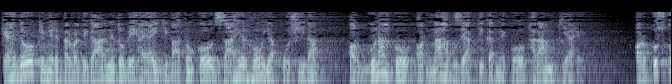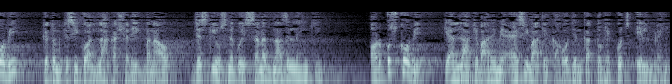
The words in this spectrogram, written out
کہہ دو کہ میرے پروردگار نے تو بے حیائی کی باتوں کو ظاہر ہوں یا پوشیدہ اور گناہ کو اور ناحق زیادتی کرنے کو حرام کیا ہے۔ اور اس کو بھی کہ تم کسی کو اللہ کا شریک بناؤ جس کی اس نے کوئی سند نازل نہیں کی، اور اس کو بھی کہ اللہ کے بارے میں ایسی باتیں کہو جن کا تمہیں کچھ علم نہیں۔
